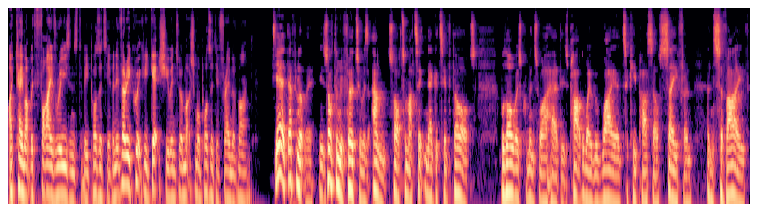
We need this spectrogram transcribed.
I came up with five reasons to be positive, and it very quickly gets you into a much more positive frame of mind. Yeah, definitely. It's often referred to as ants, automatic negative thoughts will always come into our head. It's part of the way we're wired to keep ourselves safe and, and survive.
